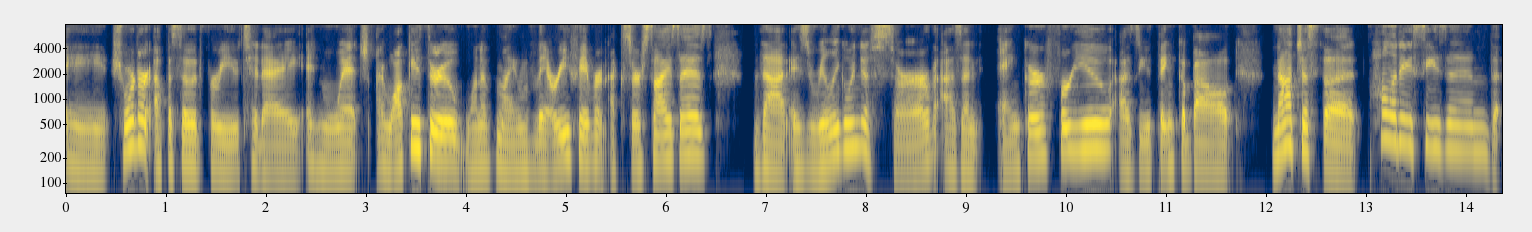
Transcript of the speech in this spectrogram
a shorter episode for you today in which I walk you through one of my very favorite exercises that is really going to serve as an anchor for you as you think about not just the holiday season, the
